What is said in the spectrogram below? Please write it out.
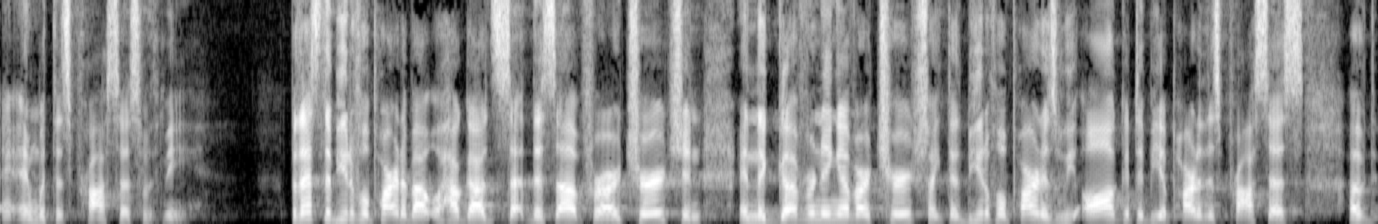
and with this process with me. But that's the beautiful part about how God set this up for our church and, and the governing of our church. Like the beautiful part is we all get to be a part of this process of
